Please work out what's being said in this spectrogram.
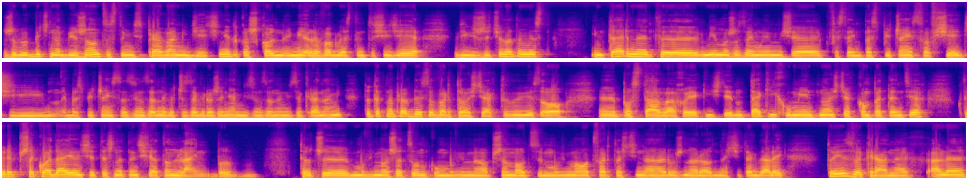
żeby być na bieżąco z tymi sprawami dzieci, nie tylko szkolnymi, ale w ogóle z tym, co się dzieje w ich życiu, natomiast Internet, y, mimo że zajmujemy się kwestiami bezpieczeństwa w sieci, bezpieczeństwa związanego czy zagrożeniami związanymi z ekranami, to tak naprawdę jest o wartościach, to jest o y, postawach, o jakichś takich umiejętnościach, kompetencjach, które przekładają się też na ten świat online. Bo to, czy mówimy o szacunku, mówimy o przemocy, mówimy o otwartości na różnorodność i tak dalej, to jest w ekranach, ale,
